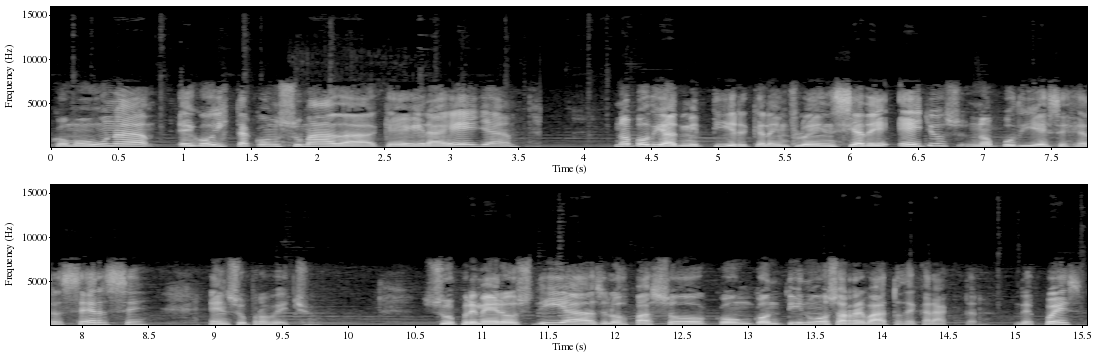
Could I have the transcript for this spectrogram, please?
como una egoísta consumada que era ella, no podía admitir que la influencia de ellos no pudiese ejercerse en su provecho. Sus primeros días los pasó con continuos arrebatos de carácter. Después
